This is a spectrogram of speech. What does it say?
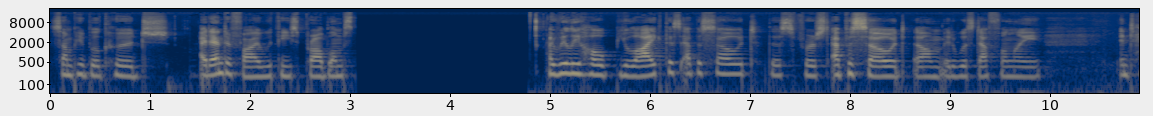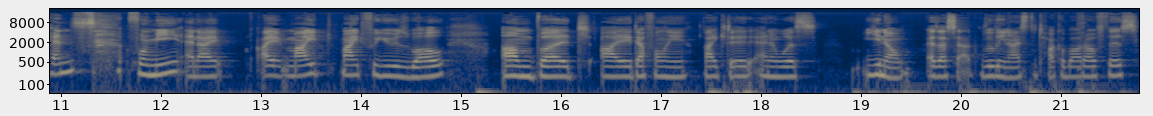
some people could identify with these problems I really hope you like this episode, this first episode. Um, it was definitely intense for me, and I I might might for you as well. Um, but I definitely liked it, and it was, you know, as I said, really nice to talk about all of this.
